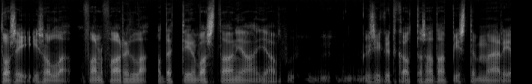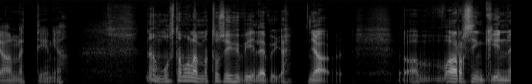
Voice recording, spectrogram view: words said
tosi isolla fanfaarilla otettiin vastaan ja, ja 90 kautta 100 pistemääriä annettiin. Ja... Ne on musta molemmat tosi hyviä levyjä. Ja varsinkin,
